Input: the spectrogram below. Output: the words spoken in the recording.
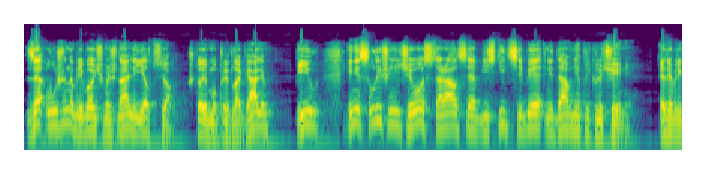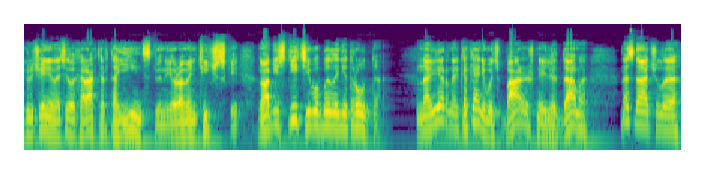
За ужином Рябович машинально ел все, что ему предлагали, пил и, не слыша ничего, старался объяснить себе недавнее приключение. Это приключение носило характер таинственный и романтический, но объяснить его было нетрудно. Наверное, какая-нибудь барышня или дама назначила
